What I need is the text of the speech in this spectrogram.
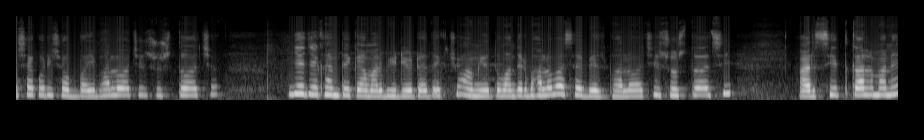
আশা করি সবাই ভালো আছো, সুস্থ আছো। যে যেখান থেকে আমার ভিডিওটা দেখছ, আমিও তোমাদের ভালোবাসায় বেশ ভালো আছি, সুস্থ আছি। আর শীতকাল মানে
